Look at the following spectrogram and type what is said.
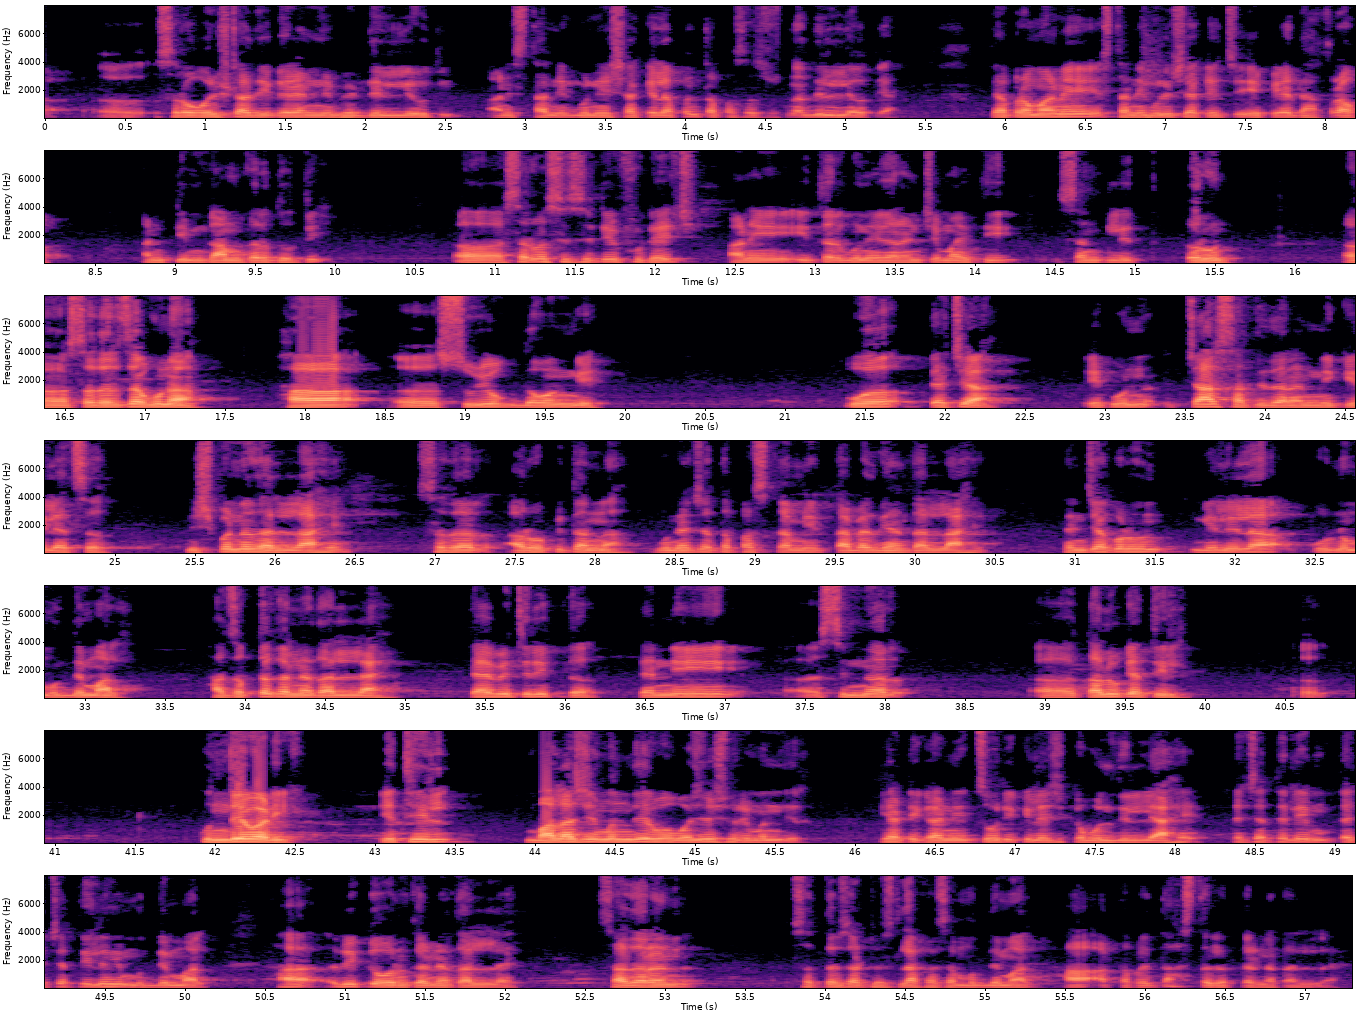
सर्व वरिष्ठ अधिकाऱ्यांनी भेट दिलेली होती आणि स्थानिक गुन्हे शाखेला पण तपासा सूचना दिलेल्या होत्या. त्याप्रमाणे स्थानिक गुन्हे शाखेचे ए पी आय धाकराव आणि टीम काम करत होती. सर्व C C T V footage आणि इतर गुन्हेगारांची माहिती संकलित करून सदरचा गुन्हा हा सुयोग दवंगे व त्याच्या एकूण चार साथीदारांनी केल्याचं निष्पन्न झालेलं आहे. सदर आरोपितांना गुन्ह्याच्या तपासकामी ताब्यात घेण्यात आलेला आहे. त्यांच्याकडून गेलेला पूर्ण मुद्देमाल हा जप्त करण्यात आलेला आहे. त्या व्यतिरिक्त त्यांनी सिन्नर तालुक्यातील कुंदेवाडी येथील बालाजी मंदिर व वजेश्वरी मंदिर या ठिकाणी चोरी केल्याची कबूल दिलेली आहे. त्याच्यातील त्याच्यातीलही मुद्देमाल हा रिकवर करण्यात आलेला आहे. साधारण सत्तावीस अठ्ठावीस लाखाचा मुद्देमाल हा आतापर्यंत हस्तगत करण्यात आलेला आहे.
